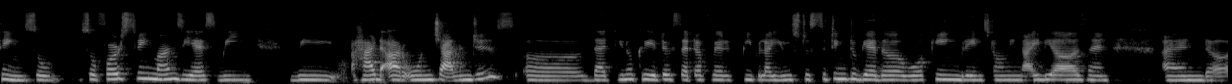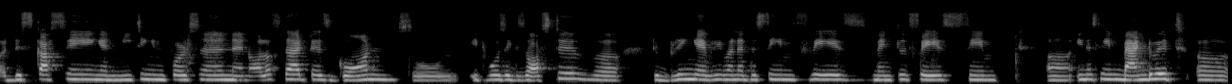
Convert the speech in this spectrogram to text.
thing. So so first three months yes we we had our own challenges uh, that you know creative setup where people are used to sitting together working brainstorming ideas and and uh, discussing and meeting in person and all of that is gone. So it was exhaustive uh, to bring everyone at the same phase mental phase same uh, in a same bandwidth uh,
